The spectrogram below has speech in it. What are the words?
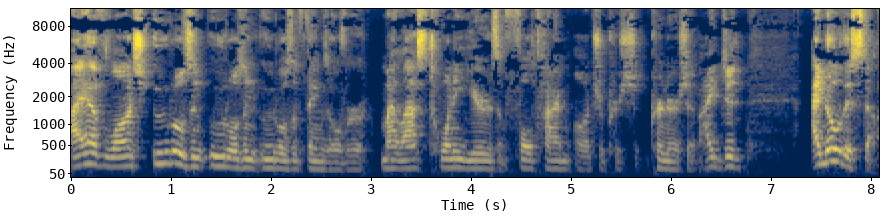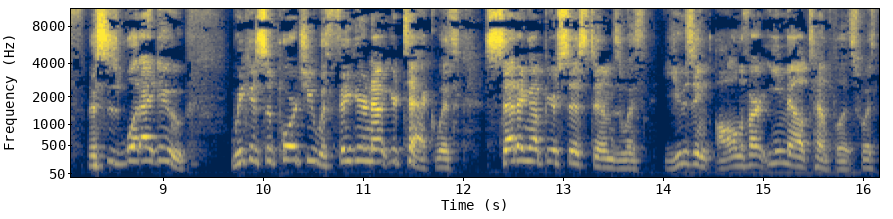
I have launched oodles and oodles and oodles of things over my last 20 years of full-time entrepreneurship. I just, I know this stuff. This is what I do. We can support you with figuring out your tech, with setting up your systems, with using all of our email templates, with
